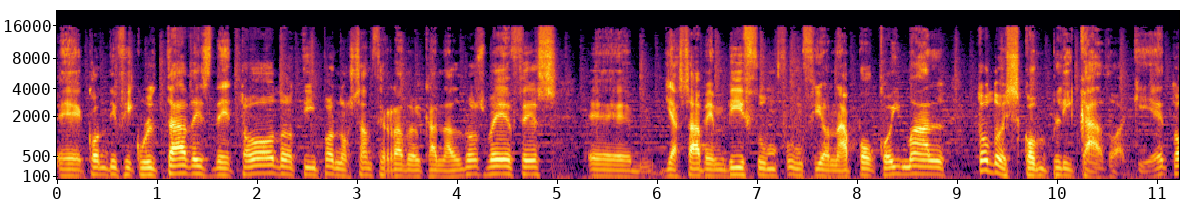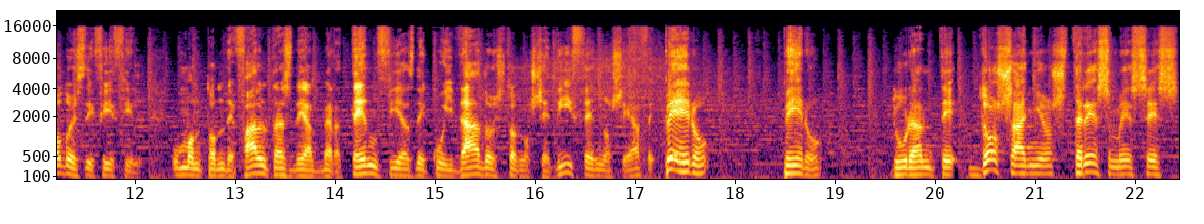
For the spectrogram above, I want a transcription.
eh, con dificultades de todo tipo. Nos han cerrado el canal dos veces. Eh, ya saben, Bizum funciona poco y mal. Todo es complicado aquí, todo es difícil. Un montón de faltas, de advertencias, de cuidado. Esto no se dice, no se hace. Pero, pero, durante dos años, tres meses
